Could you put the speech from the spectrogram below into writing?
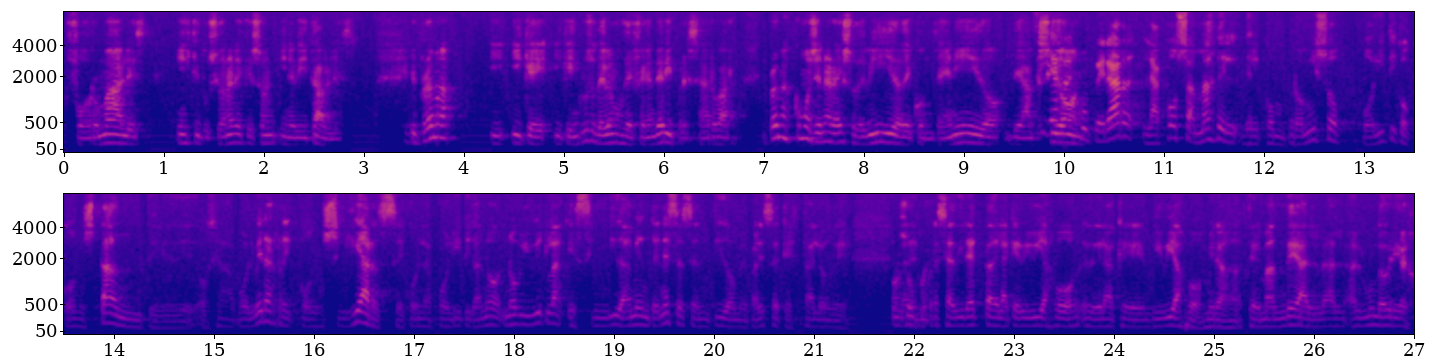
formales, institucionales que son inevitables. El problema, y, y que, y que incluso debemos defender y preservar, el problema es cómo llenar eso de vida, de contenido, de Sí, es acción. recuperar la cosa más del, del compromiso político constante, de- o sea, volver a reconciliarse con la política, no, no vivirla escindidamente. En ese sentido me parece que está lo de Por la supuesto. democracia directa de la que vivías vos, de la que vivías vos. Mira, te mandé al, al- al mundo griego.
